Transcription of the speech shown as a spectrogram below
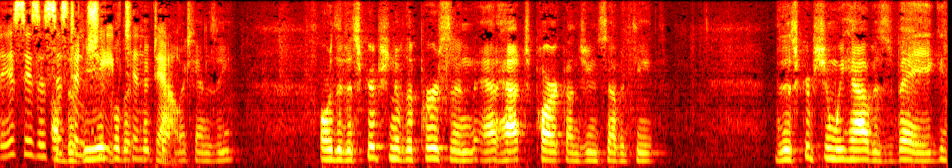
This is of the Assistant vehicle Chief that Tim picked up Dowd. Mackenzie or the description of the person at Hatch Park on June 17th. The description we have is vague.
